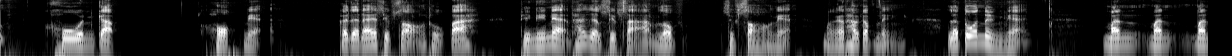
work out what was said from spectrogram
2คูณกับ 6 เนี่ย ก็จะได้ 12 ถูกปะทีนี้เนี่ยถ้าเกิด 13ลบ12เนี่ยมันก็เท่ากับ 1 แล้วตัว 1 เนี่ยมันมันมัน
